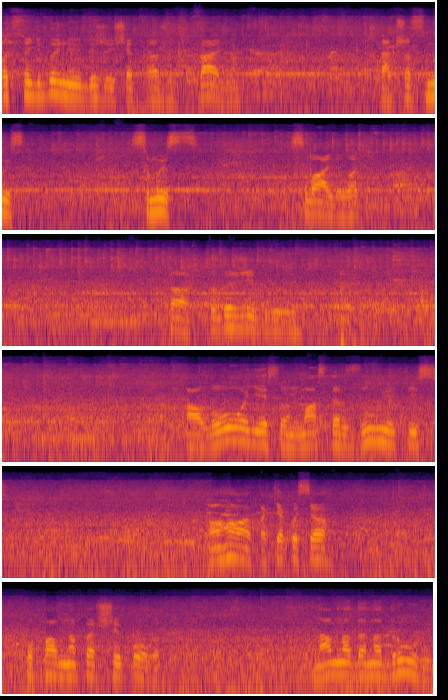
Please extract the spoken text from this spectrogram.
От судьби не убіжиш, як кажуть, правильно? Так що смисл. Смисл свалювати. Так, подожди, друзі. Алло, є он мастер зу якийсь. Ага, так якось я попав на перший поверх. Нам треба на другий,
